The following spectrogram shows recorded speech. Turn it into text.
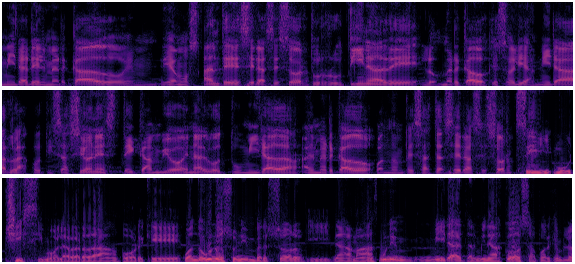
mirar el mercado? En, digamos, antes de ser asesor, tu rutina de los mercados que solías mirar, las cotizaciones, ¿te cambió en algo tu mirada al mercado cuando empezaste a ser asesor? Sí, muchísimo, la verdad, porque cuando uno es un inversor y nada más, uno mira determinadas cosas. Por ejemplo,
